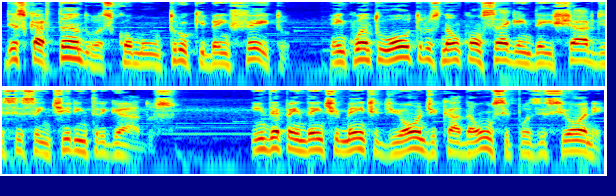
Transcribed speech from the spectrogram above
descartando-as como um truque bem feito, enquanto outros não conseguem deixar de se sentir intrigados. Independentemente de onde cada um se posicione,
